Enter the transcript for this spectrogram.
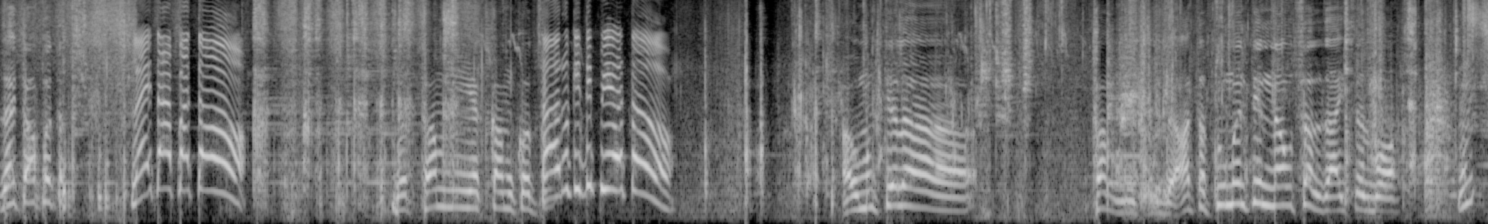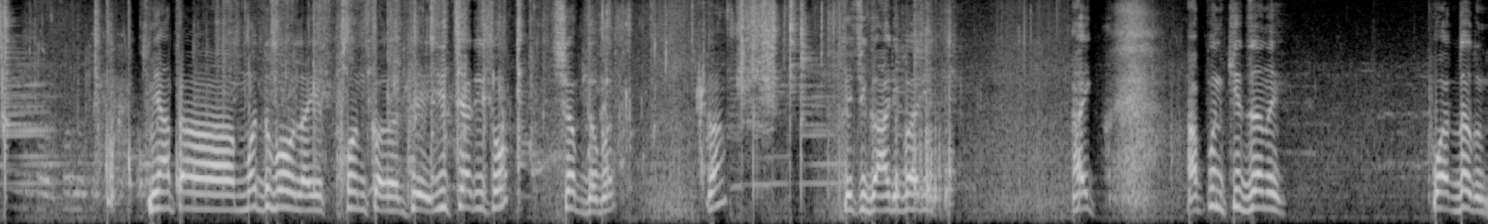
लय तापत. लय तापत. बर थांब मी एक काम करतो. दारू किती पियत? अहो मग त्याला थांब मी तुझं- आता तू म्हणते नवसाल जायचं बुवा. हं? मी आता मधुभाऊला एक फोन कर ते विचारितो हो, शब्दभर. हा? त्याची गाडी बारी. ऐक आपण किती जण आहे? पोट धरून.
